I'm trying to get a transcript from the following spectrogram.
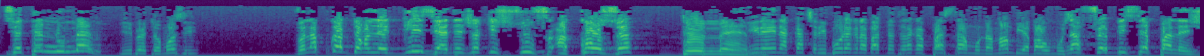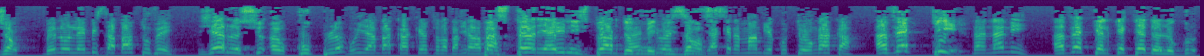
C'était nous-mêmes. Voilà pourquoi dans l'église, il y a des gens qui souffrent à cause d'eux-mêmes. N'affaiblissez pas les gens. J'ai reçu un couple. Pasteur, il y a une histoire de médisance. Avec qui? Avec quelqu'un qui est dans le groupe.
